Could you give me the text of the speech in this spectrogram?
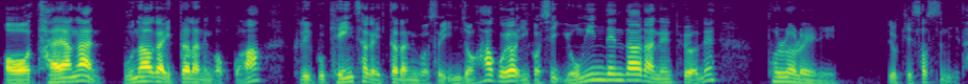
어, 다양한 문화가 있다라는 것과 그리고 개인차가 있다라는 것을 인정하고요. 이것이 용인된다라는 표현을 tolerate 이렇게 썼습니다.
